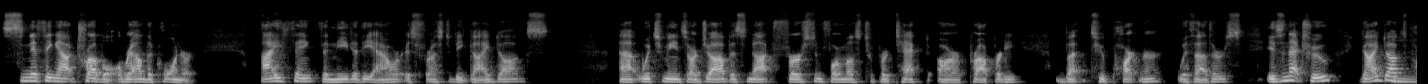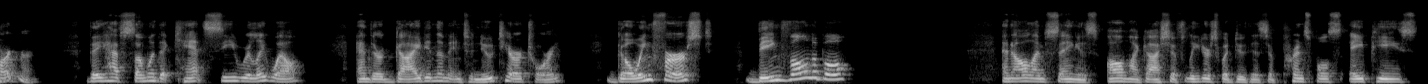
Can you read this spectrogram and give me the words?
sniffing out trouble around the corner. I think the need of the hour is for us to be guide dogs, uh, which means our job is not first and foremost to protect our property, but to partner with others. Isn't that true? Guide dogs mm. partner. They have someone that can't see really well and they're guiding them into new territory, going first, being vulnerable. And all I'm saying is, oh my gosh, if leaders would do this, if principals, APs,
